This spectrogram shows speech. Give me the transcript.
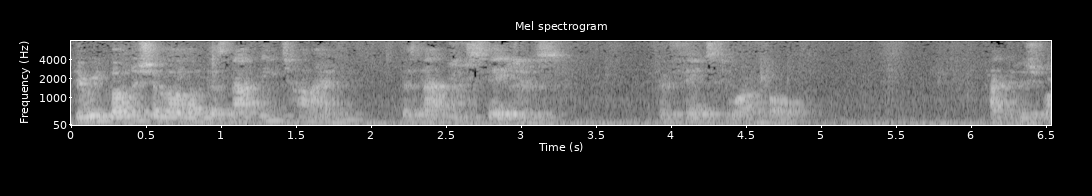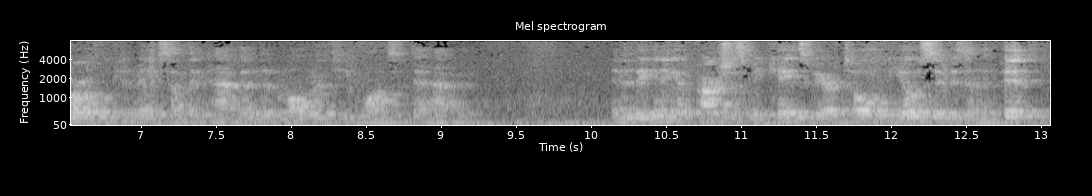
the Ribbon Shalom does not need time, does not need stages for things to unfold. HaKadosh Baruch Hu can make something happen the moment he wants it to happen. In the beginning of Parshas Miketz, we are told Yosef is in the pit.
